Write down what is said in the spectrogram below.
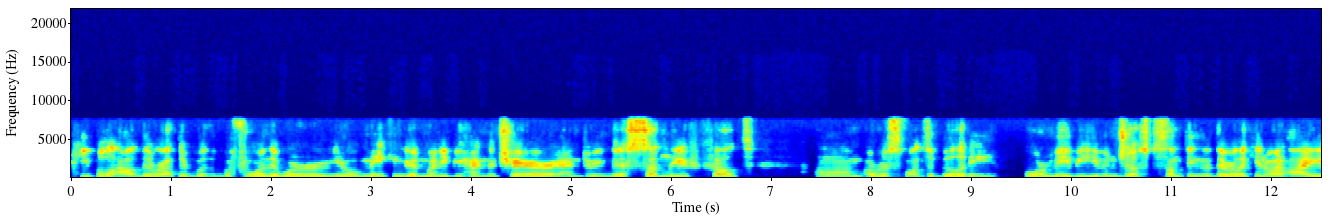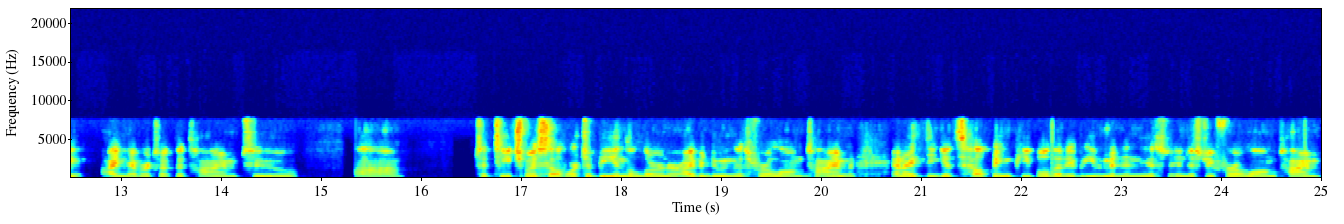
people out there were out there before that were you know making good money behind the chair and doing this suddenly felt um, a responsibility or maybe even just something that they were like you know what i i never took the time to uh, to teach myself or to be in the learner. I've been doing this for a long time, and I think it's helping people that have even been in this industry for a long time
